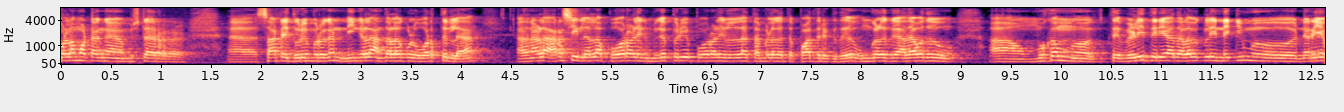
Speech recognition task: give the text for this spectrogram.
கொல்ல மாட்டாங்க மிஸ்டர் சாட்டை துரைமுருகன். நீங்களாம் அந்த அளவுக்கு ஒர்த்து இல்லை. அதனால் அரசியலெல்லாம் போராளிகள் மிகப்பெரிய போராளிகளெல்லாம் தமிழகத்தை பார்த்துருக்குது. உங்களுக்கு அதாவது முகம் தெ- வெளி தெரியாத அளவுக்கு இன்றைக்கும் நிறைய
